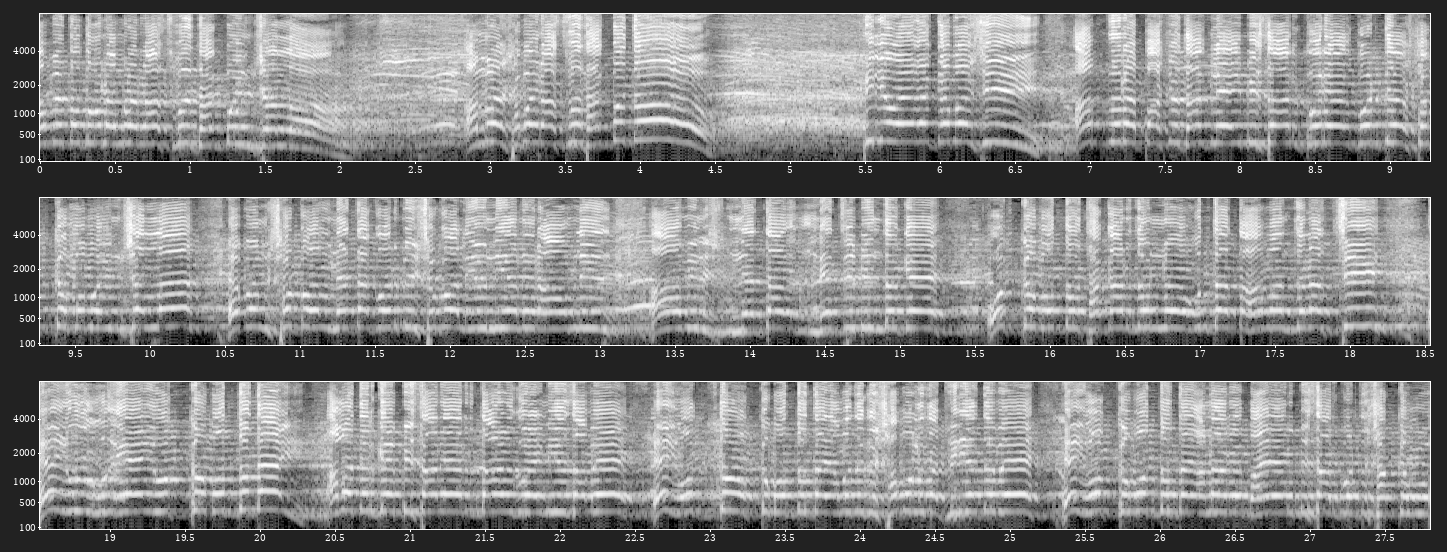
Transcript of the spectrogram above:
হবে ততক্ষণ আমরা রাজপথে থাকব ইনশাল্লাহ আমরা সবাই রাজপথে থাকব তো প্রিয় এলাকাবাসী আপনারা পাশে থাকলে এই বিচার করে করতে সক্ষম হব ইনশাল্লাহ এবং সকল নেতাকর্মী সকল ইউনিয়নের আওয়ামী লীগ- আওয়ামী নেতা নেতৃবৃন্দকে ঐক্যবদ্ধ থাকার জন্য উদ্যত আহ্বান জানাচ্ছি, এই এই ঐক্যবদ্ধতাই আমাদেরকে বিচারের দাঁড় করে নিয়ে যাবে, এই ঐক্য, ঐক্যবদ্ধতাই আমাদেরকে সফলতা ফিরিয়ে দেবে, এই ঐক্যবদ্ধতায় আনার ভাইয়ের বিচার করতে সক্ষম হব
